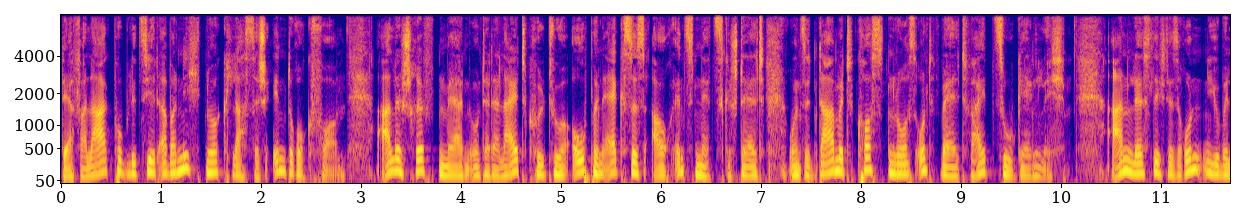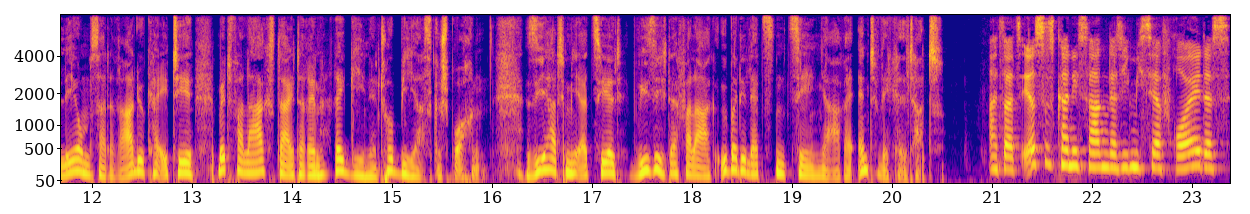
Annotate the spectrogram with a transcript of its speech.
Der Verlag publiziert aber nicht nur klassisch in Druckform. Alle Schriften werden unter der Leitkultur Open Access auch ins Netz gestellt und sind damit kostenlos und weltweit zugänglich. Anlässlich des runden Jubiläums hat Radio KIT mit Verlagsleiterin Regine Tobias gesprochen. Sie hat mir erzählt, wie sich der Verlag über die letzten zehn Jahre entwickelt hat. Also als erstes kann ich sagen, dass ich mich sehr freue, dass,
